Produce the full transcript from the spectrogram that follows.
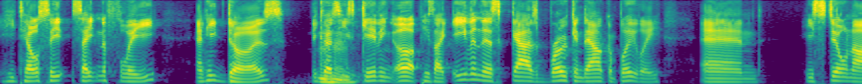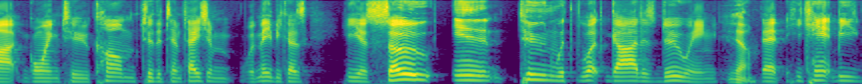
he tells Sa- Satan to flee, and he does because Mhm. he's giving up. He's like, even this guy's broken down completely, and he's still not going to come to the temptation with me because he is so in tune with what God is doing Yeah. that he can't be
